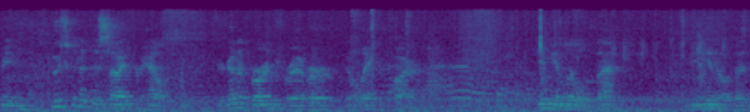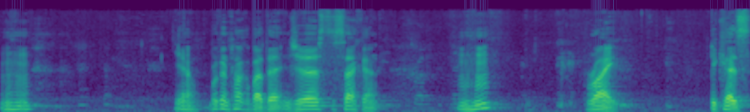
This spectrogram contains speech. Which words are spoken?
I mean, who's going to decide for hell? You're going to burn forever in a lake of fire. Give me a little of that. I mean, you know, that. Mm-hmm. Yeah, we're going to talk about that in just a second. Mm-hmm. Right. Because,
